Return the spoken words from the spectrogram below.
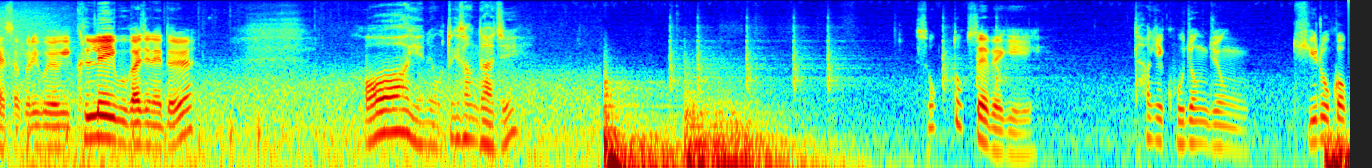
됐어. 그리고 여기 글레이브 가진 애들. 어, 얘네 어떻게 상대하지? 속독세 배기 타기 고정 중 뒤로 꺾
